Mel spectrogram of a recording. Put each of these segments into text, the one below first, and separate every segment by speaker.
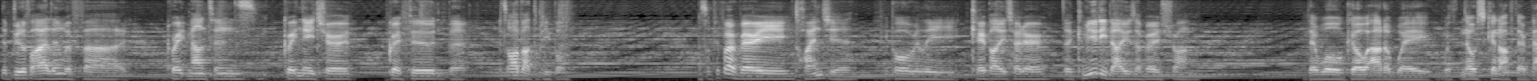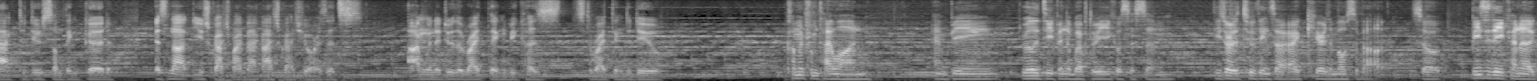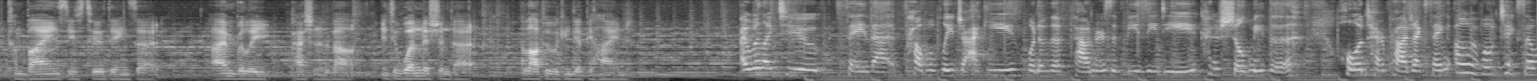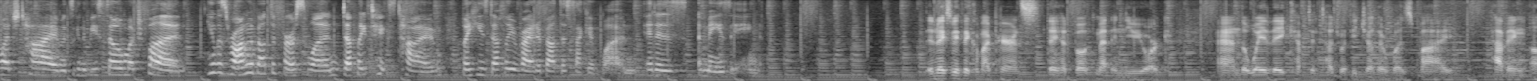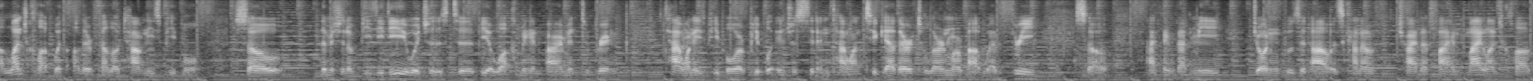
Speaker 1: The beautiful island with uh, great mountains, great nature, great food, but it's all about the people. So people are very 团结. People really care about each other. The community values are very strong.
Speaker 2: They will go out of way with no skin off their back to do something good. It's not you scratch my back, I scratch yours. It's I'm going to do the right thing because it's the right thing to do.
Speaker 1: Coming from Taiwan and being really deep in the Web3 ecosystem, these are the two things that I care the most about. So BZD kind of combines these two things that I'm really passionate about into one mission that a lot of people can get behind.
Speaker 3: I would like to say that probably Jackie, one of the founders of BZD, kind of showed me the whole entire project saying, oh, it won't take so much time, it's gonna be so much fun. He was wrong about the first one, definitely takes time, but he's definitely right about the second one. It is amazing.
Speaker 2: It makes me think of my parents. They had both met in New York, and the way they kept in touch with each other was by having a lunch club with other fellow Taiwanese people. So the mission of BZD, which is to be a welcoming environment to bring Taiwanese people or people interested in Taiwan together to learn more about Web3. So I think that me joining Bu Zhi DAO is kind of trying to find my lunch club.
